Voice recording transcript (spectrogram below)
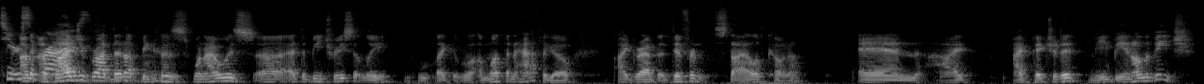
to your I'm, I'm surprise. glad you brought that up because when I was uh, at the beach recently, like a month and a half ago, I grabbed a different style of Kona, and I I pictured it me being on the beach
